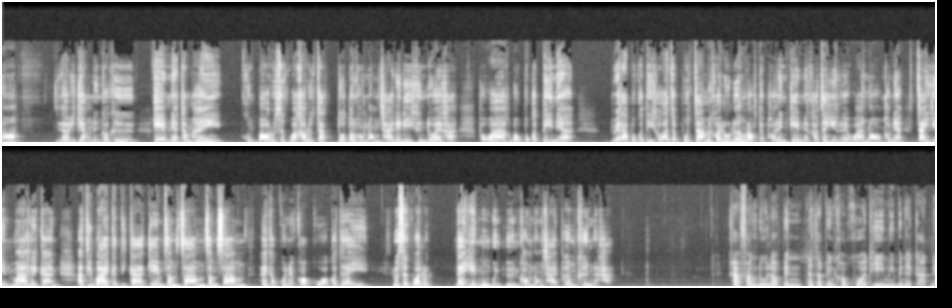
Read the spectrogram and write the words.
เนาะแล้วอีกอย่างหนึ่งก็คือ เกมเนี่ยทำให้คุณปอรู้สึกว่าเขารู้จักตัวตนของน้องชายได้ดีขึ้นด้วยค่ะ เพราะว่าเขาบอกปกติเนี่ยเวลาปกติเขาอาจจะพูดจาไม่ค่อยรู้เรื่องหรอกแต่พอเล่นเกมเนี่ยเขาจะเห็นเลยว่าน้องเขาเนี่ยใจเย็นมากในการ อธิบายกติกาเกมซ้ำๆซ้ำๆให้กับคนในครอบครัวก็จะได้รู้สึกว่าได้เห็นมุมอื่น ๆ ของน้องชายเพิ่มขึ้นนะคะ ค่ะฟังดูแล้วเป็นน่าจะเป็นครอบครัวที่มีบรรยากาศใน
